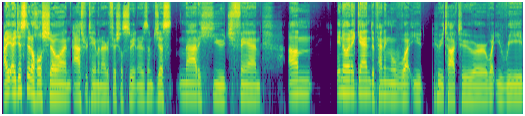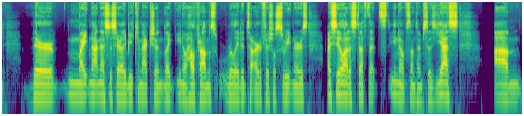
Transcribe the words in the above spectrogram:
I, I just did a whole show on aspartame and artificial sweeteners. I'm just not a huge fan. Um, you know, and again, depending on what you who you talk to or what you read, there might not necessarily be connection like you know health problems related to artificial sweeteners. I see a lot of stuff that's you know sometimes says yes, um,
